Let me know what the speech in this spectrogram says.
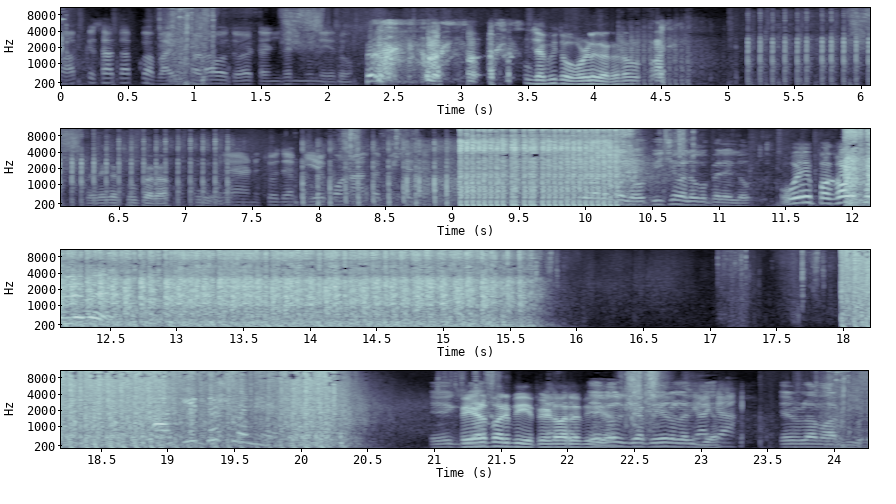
तो आपके साथ आपका भाई खड़ा हुआ तो है टेंशन भी ले रहे हो। जब भी तो होल्ड कर रहा था। मैंने कहा तू करा। एंड तो जब ये कौन आ गया पीछे से? पीछे वाले को लो पीछे वाले को पहले लो। ओए पकड़ खुले में आगे दुश्मन है एक पेड़ पर भी है पेड़ वाला भी है। और गया पेड़ वाला भी गया पेड़ वाला मार दिया।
